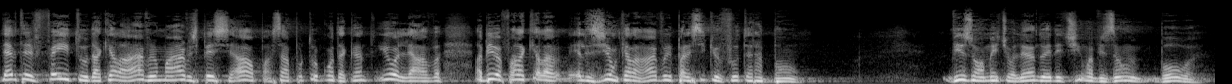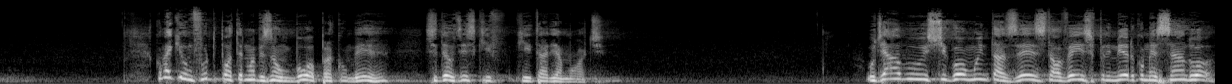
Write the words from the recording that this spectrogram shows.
deve ter feito daquela árvore uma árvore especial, passar por todo quanto é canto e olhava. A Bíblia fala que ela, eles viam aquela árvore e parecia que o fruto era bom. Visualmente olhando, ele tinha uma visão boa. Como é que um fruto pode ter uma visão boa para comer, se Deus disse que, que traria morte? O diabo instigou muitas vezes, talvez primeiro começando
